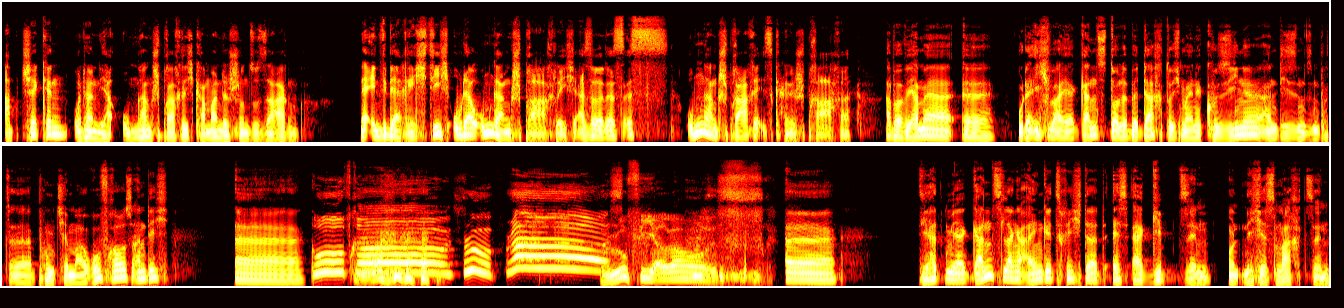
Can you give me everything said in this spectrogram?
abchecken und dann, ja, umgangssprachlich kann man das schon so sagen. Na, entweder richtig oder umgangssprachlich. Also das ist, Umgangssprache ist keine Sprache. Aber wir haben ja, äh, oder ich war ja ganz dolle bedacht durch meine Cousine an diesem äh, Punkt hier mal Ruf raus an dich. Äh, Ruf raus! Ruf raus! Rufy raus! Äh, die hat mir ganz lange eingetrichtert, es ergibt Sinn und nicht es macht Sinn.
